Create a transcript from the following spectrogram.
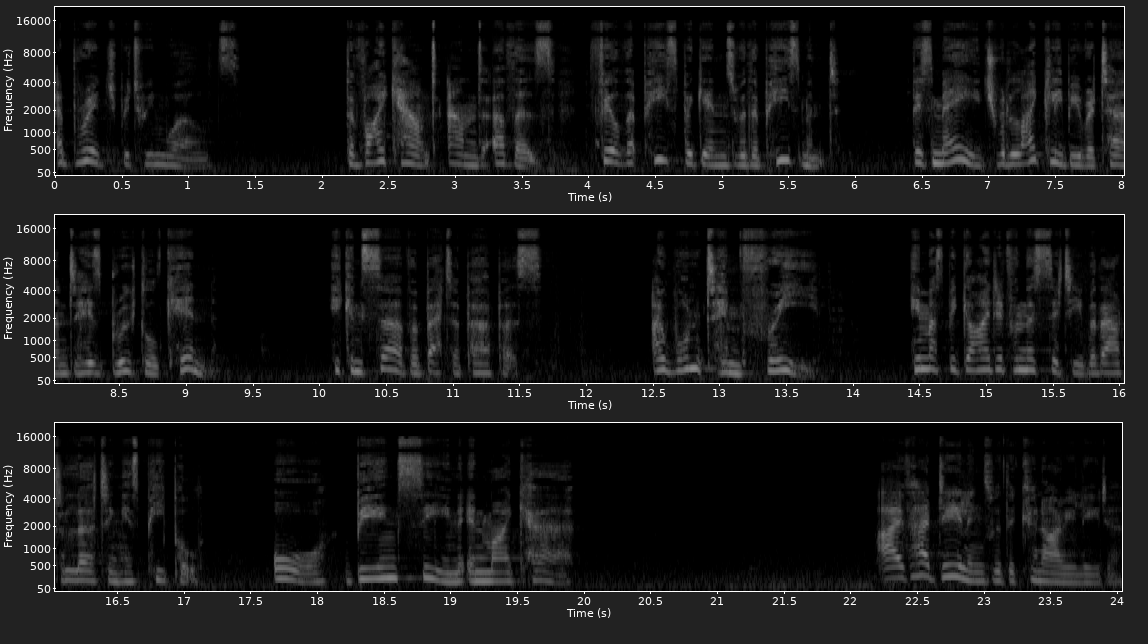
a bridge between worlds. The Viscount and others feel that peace begins with appeasement. This mage would likely be returned to his brutal kin. He can serve a better purpose. I want him free. He must be guided from the city without alerting his people, or being seen in my care. I've had dealings with the Qunari leader.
